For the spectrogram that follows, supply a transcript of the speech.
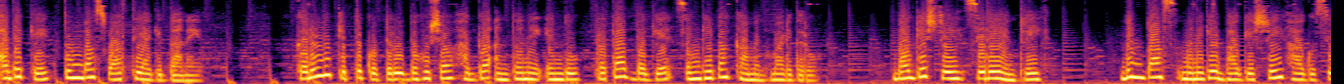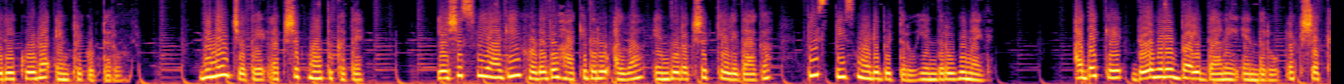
ಅದಕ್ಕೆ ತುಂಬಾ ಸ್ವಾರ್ಥಿಯಾಗಿದ್ದಾನೆ. ಕರುಳು ಕಿತ್ತುಕೊಟ್ಟರು ಬಹುಶಃ ಹಗ್ಗ ಅಂತಾನೆ ಎಂದು ಪ್ರತಾಪ್ ಬಗ್ಗೆ ಸಂಗೀತ ಕಾಮೆಂಟ್ ಮಾಡಿದರು. Bhagyashree Siri entry. Big boss ಮನೆಗೆ ಭಾಗ್ಯಶ್ರೀ ಹಾಗೂ ಸಿರಿ ಕೂಡ ಎಂಟ್ರಿ ಕೊಟ್ಟರು. ವಿನಯ್ ಜೊತೆ ರಕ್ಷಕ್ ಮಾತುಕತೆ. ಯಶಸ್ವಿಯಾಗಿ ಹೊಡೆದು ಹಾಕಿದರು ಅಲ್ವಾ ಎಂದು ರಕ್ಷಕ್ ಕೇಳಿದಾಗ ಪೀಸ್ ಪೀಸ್ ಮಾಡಿಬಿಟ್ಟರು ಎಂದರು ವಿನಯ್. ಅದಕ್ಕೆ ದೇವರೊಬ್ಬ ಇದ್ದಾನೆ ಎಂದರು ರಕ್ಷಕ್.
